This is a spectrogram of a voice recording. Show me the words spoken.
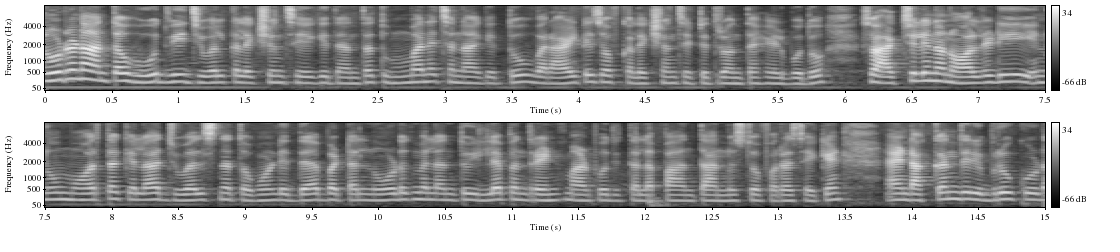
ನೋಡೋಣ ಅಂತ ಹೋದ್ವಿ. ಜುವೆಲ್ ಕಲೆಕ್ಷನ್ಸ್ ಹೇಗಿದೆ ಅಂತ ತುಂಬಾ ಚೆನ್ನಾಗಿತ್ತು. ವೆರೈಟೀಸ್ ಆಫ್ ಕಲೆಕ್ಷನ್ಸ್ ಇಟ್ಟಿದ್ರು ಅಂತ ಹೇಳ್ಬೋದು. ಸೊ ಆ್ಯಕ್ಚುಲಿ ನಾನು ಆಲ್ರೆಡಿ ಏನು ಮುಹೂರ್ತಕ್ಕೆಲ್ಲ ಜುವೆಲ್ಸ್ನ ತೊಗೊಂಡಿದ್ದೆ. ಬಟ್ ಅಲ್ಲಿ ನೋಡಿದ್ಮೇಲಂತೂ ಇಲ್ಲೇ ಬಂದು ರೆಂಟ್ ಮಾಡ್ಬೋದಿತ್ತಲ್ಲಪ್ಪ ಅಂತ ಅನ್ನಿಸ್ತು ಫಾರ್ ಅ ಸೆಕೆಂಡ್ ಆ್ಯಂಡ್ ಅಕ್ಕಂದಿರಿಬ್ಬರು ಕೂಡ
